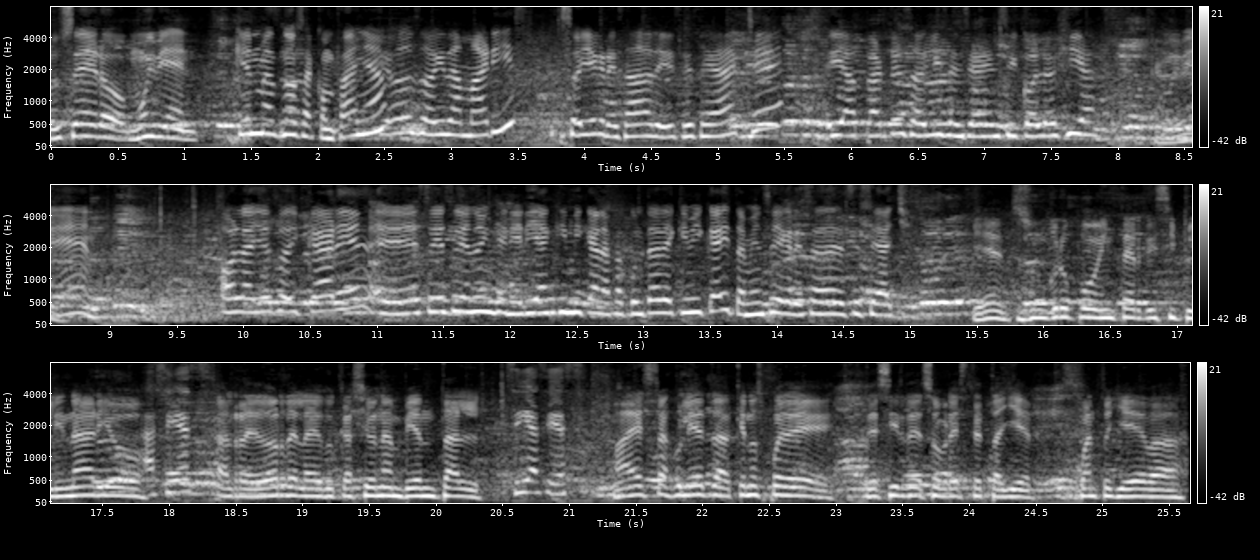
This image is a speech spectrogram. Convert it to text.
Lucero, muy bien. ¿Quién más nos acompaña? Yo soy Damaris, soy egresada de CCH y aparte soy licenciada en psicología. Muy bien. Hola, yo soy Karen, eh, estoy estudiando ingeniería química en la Facultad de Química y también soy egresada de CCH. Bien, entonces un grupo interdisciplinario Así es. alrededor de la educación ambiental. Sí, así es. Maestra Julieta, ¿qué nos puede decir de, sobre este taller? ¿Cuánto lleva?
